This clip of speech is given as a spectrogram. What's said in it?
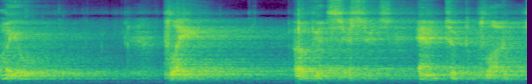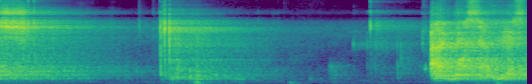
my own plane of existence and took the plunge. I must have missed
